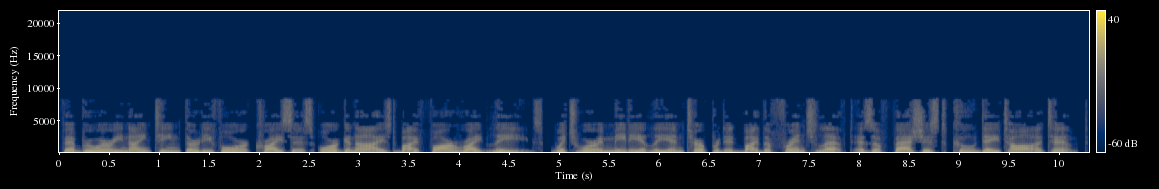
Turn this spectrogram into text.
February 1934 crisis organized by far-right leagues, which were immediately interpreted by the French left as a fascist coup d'état attempt.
